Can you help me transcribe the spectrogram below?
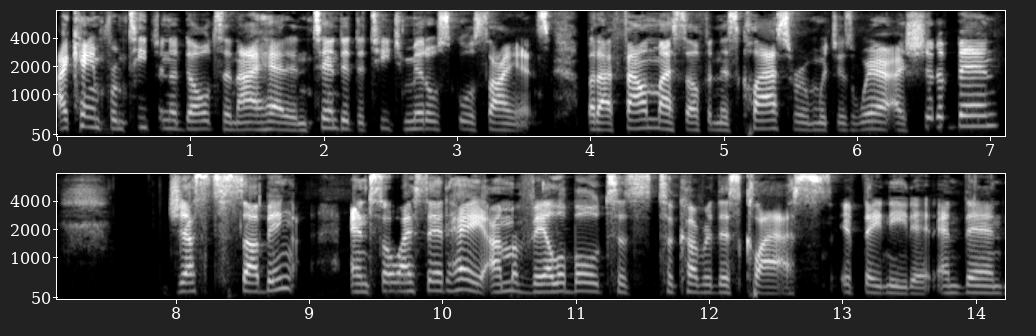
I came from teaching adults and I had intended to teach middle school science, but I found myself in this classroom, which is where I should have been, just subbing. And so I said, "Hey, I'm available to to cover this class if they need it." And then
